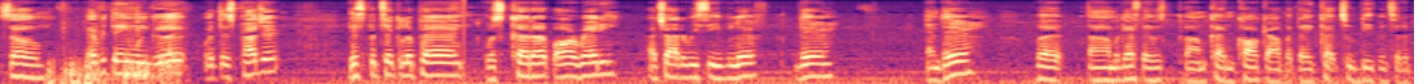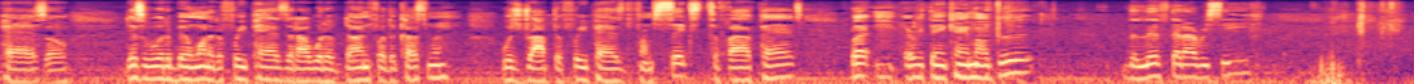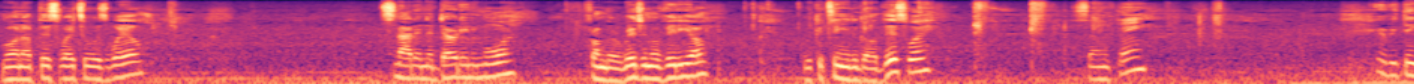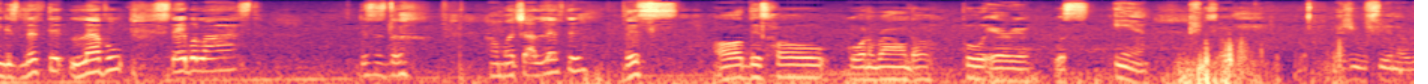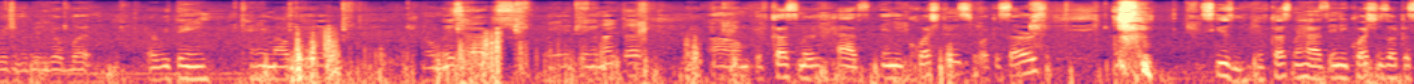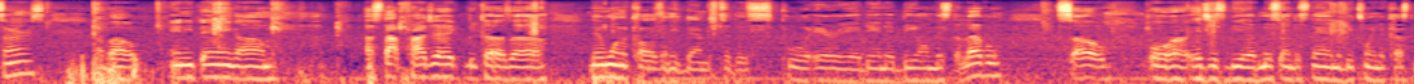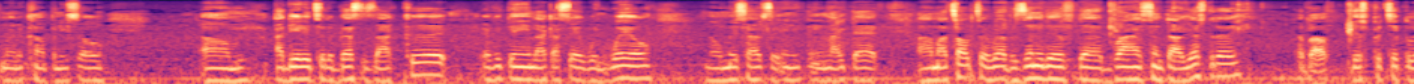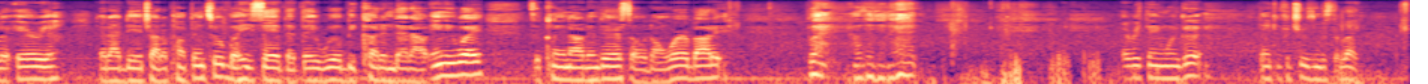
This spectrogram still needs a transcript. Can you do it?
So everything went good with this project. This particular pad was cut up already. I tried to receive lift there and there, but um, I guess they was um, cutting caulk out, but they cut too deep into the pad. So this would have been one of the free pads that I would have done for the customer, which dropped the free pads from six to five pads. But everything came out good. The lift that I received going up this way too as well. It's not in the dirt anymore from the original video. We continue to go this way. Same thing. Everything is lifted, leveled, stabilized. This is the how much I lifted. This, all this whole going around the pool area was in. So as you will see in the original video, but everything came out good. No mishaps or anything like that. Um, if customer has any questions or concerns, excuse me, if customer has any questions or concerns about anything, um, a stop project because uh, they want to cause any damage to this pool area, then it'd be on Mr. Level. So, or it just be a misunderstanding between the customer and the company. So, um, I did it to the best as I could. Everything, like I said, went well. No mishaps or anything like that. Um, I talked to a representative that Brian sent out yesterday about this particular area that I did try to pump into, but he said that they will be cutting that out anyway to clean out in there, so don't worry about it. But other than that, everything went good. Thank you for choosing Mr. Lake.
